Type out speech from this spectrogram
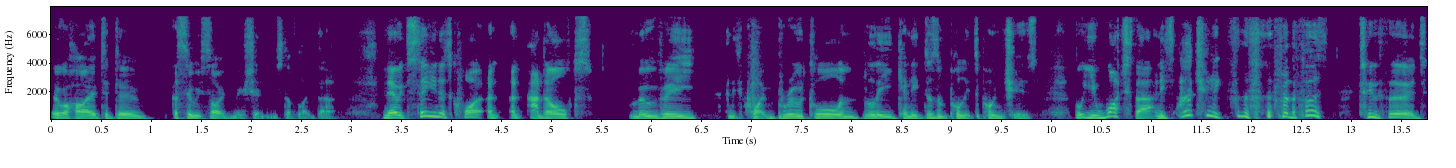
who were hired to do a suicide mission and stuff like that. Now it's seen as quite an, an adult movie and it's quite brutal and bleak and it doesn't pull its punches. But you watch that and it's actually for the for the first two thirds,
